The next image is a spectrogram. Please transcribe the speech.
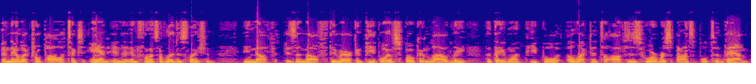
in the electoral politics and in the influence of legislation. Enough is enough. The American people have spoken loudly that they want people elected to offices who are responsible to them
